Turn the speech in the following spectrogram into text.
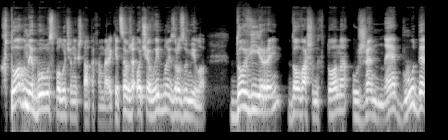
Хто б не був у Сполучених Штатах Америки, це вже очевидно і зрозуміло. Довіри до Вашингтона уже не буде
